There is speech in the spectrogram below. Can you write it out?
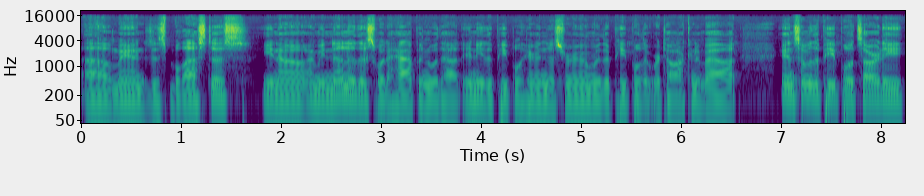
oh man, just blessed us. You know, I mean, none of this would have happened without any of the people here in this room or the people that we're talking about. And some of the people it's already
